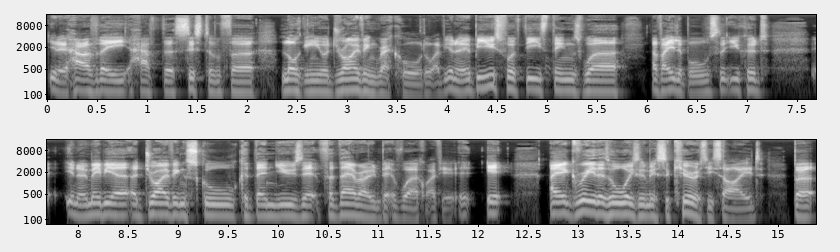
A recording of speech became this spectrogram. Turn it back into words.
you know, however they have the system for logging your driving record or whatever. You know, it'd be useful if these things were available so that you could, you know, maybe a, a driving school could then use it for their own bit of work, what have you. It, it I agree there's always going to be a security side, but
